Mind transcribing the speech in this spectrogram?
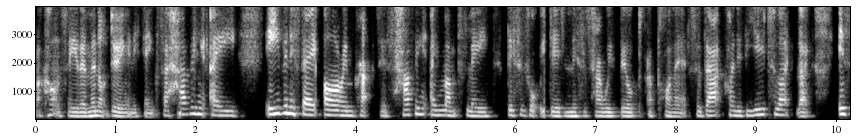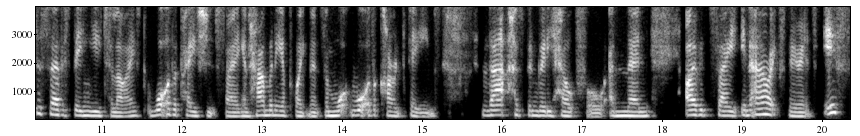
I can't see them. They're not doing anything. So having a, even if they are in practice, having a monthly, this is what we did and this is how we've built upon it. So that kind of utilize, like, is the service being utilized? What are the patients saying and how many appointments and what, what are the current themes? That has been really helpful. And then I would say, in our experience, if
